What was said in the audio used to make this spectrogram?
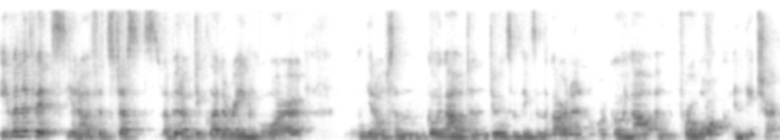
Even if it's you know if it's just a bit of decluttering or you know some going out and doing some things in the garden or going out and for a walk in nature.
